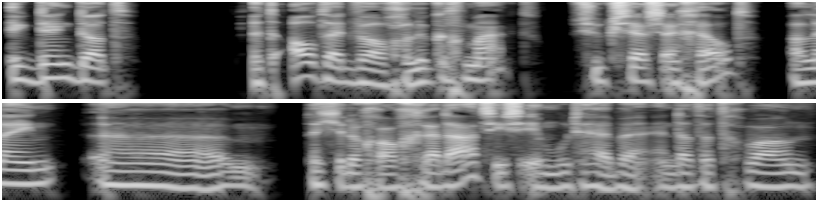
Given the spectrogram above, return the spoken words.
Ik denk dat het altijd wel gelukkig maakt. Succes en geld. Alleen ehm, dat je er gewoon gradaties in moet hebben. En dat het gewoon...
